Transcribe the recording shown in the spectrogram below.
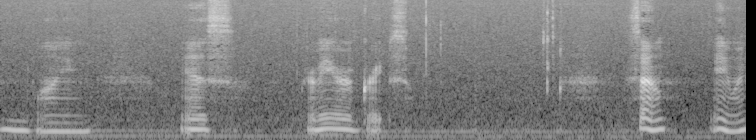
and wine. Yes, purveyor of grapes. So, anyway,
